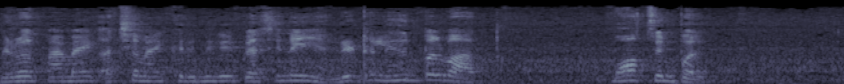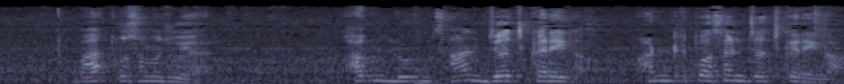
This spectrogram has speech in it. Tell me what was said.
मेरे पास माइक, अच्छे माइक खरीदने के पैसे नहीं है। लिटरली सिंपल बात। बहुत सिंपल बात को समझो यार। हम लोग इंसान जज करेगा। हंड्रेड परसेंट जज करेगा।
